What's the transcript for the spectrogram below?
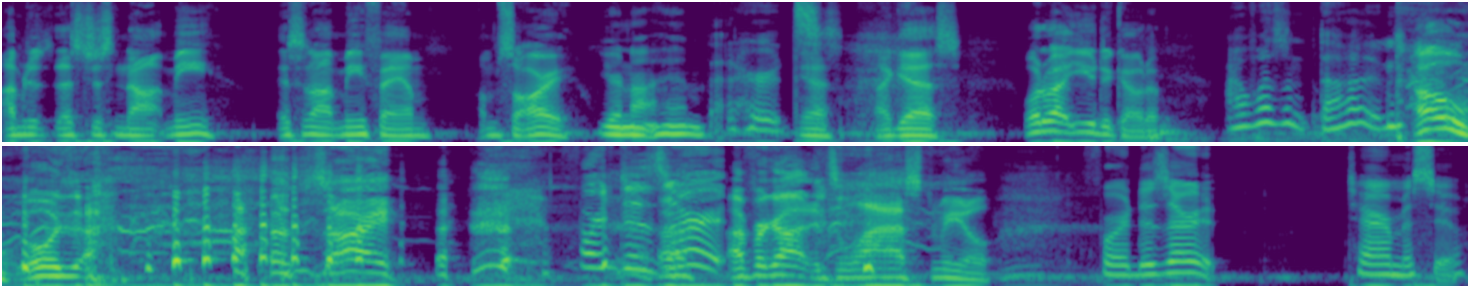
I'm just that's just not me. It's not me, fam. I'm sorry. You're not him. That hurts. Yeah, I guess. What about you, Dakota? I wasn't done. Oh, oh, I'm sorry. For dessert. I forgot. It's last meal. for dessert, tiramisu.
